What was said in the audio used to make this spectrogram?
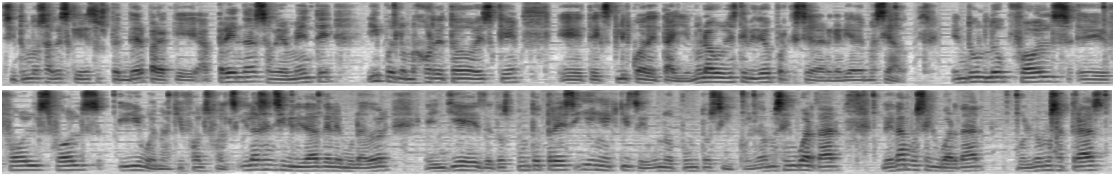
si tú no sabes qué es suspender para que aprendas obviamente y pues lo mejor de todo es que eh, te explico a detalle. No lo hago en este video porque se alargaría demasiado. En Doom Loop false, eh, false, false y bueno aquí false, false. Y la sensibilidad del emulador en Y es de 2.3 y en X de 1.5. Le damos en guardar, le damos en guardar, volvemos atrás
